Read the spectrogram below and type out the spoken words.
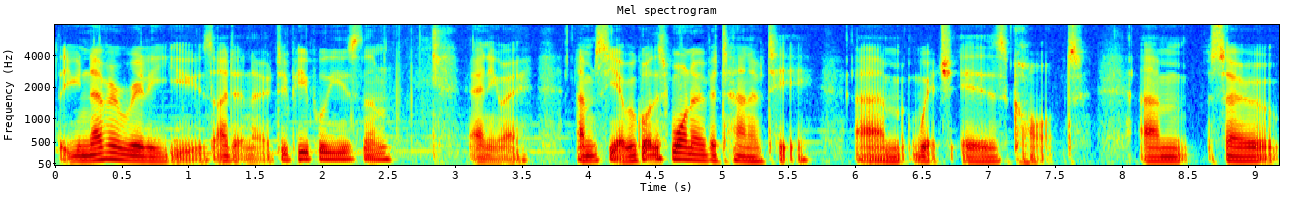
that you never really use. I don't know. Do people use them? Anyway, um, so yeah, we've got this 1 over tan of t, um, which is cot. Um, so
